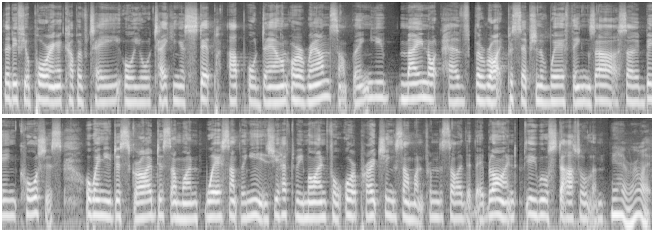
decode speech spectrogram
that if you're pouring a cup of tea or you're taking a step up or down or around something, you may not have the right perception of where things are. So being cautious or when you describe to someone where something is, you have to be mindful or approaching someone from the side that they're blind, you will startle them. Yeah, right.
